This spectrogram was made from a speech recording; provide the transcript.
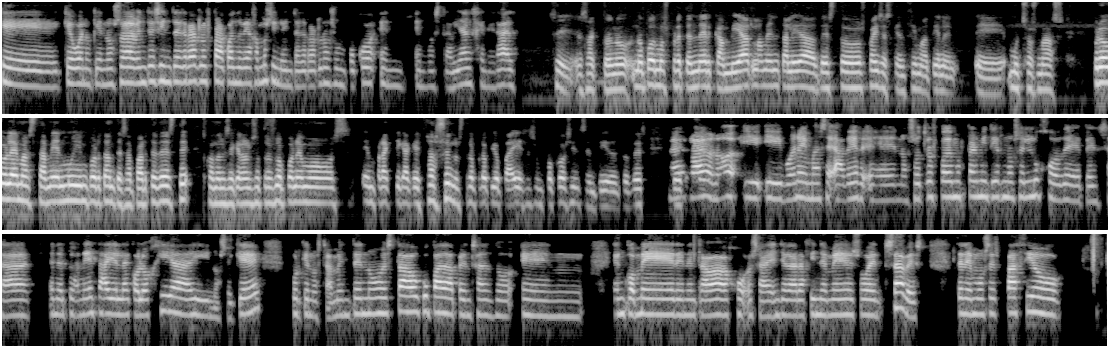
que, que, bueno, que no solamente es integrarlos para cuando viajamos, sino integrarlos un poco en, nuestra vida en general. Sí, exacto. No, no podemos pretender cambiar la mentalidad de estos países que encima tienen eh, muchos más problemas también muy importantes aparte de este, cuando ni siquiera nosotros lo ponemos en práctica quizás en nuestro propio país, es un poco sin sentido. Entonces, Claro, ¿no? Y, y bueno, y más, a ver, eh, nosotros podemos permitirnos el lujo de pensar en el planeta y en la ecología y no sé qué, porque nuestra mente no está ocupada pensando en, en comer, en el trabajo, o sea, en llegar a fin de mes o en, ¿sabes? Tenemos espacio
